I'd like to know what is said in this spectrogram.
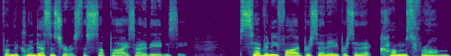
from the clandestine service, the supply side of the agency. 75%, 80% of that comes from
